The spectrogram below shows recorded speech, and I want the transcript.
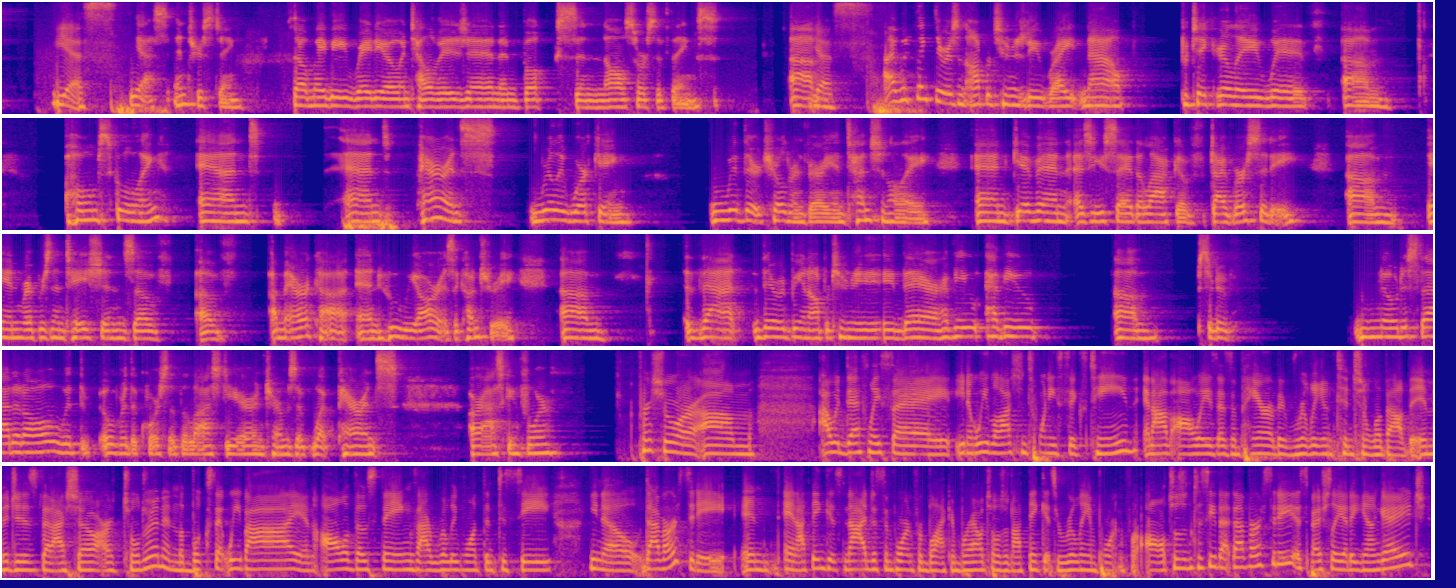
Yes. Yes. Interesting. So maybe radio and television and books and all sorts of things. Um, yes. I would think there is an opportunity right now, particularly with um, homeschooling and and parents really working with their children very intentionally. And given, as you say, the lack of diversity um, in representations of of America and who we are as a country, um, that there would be an opportunity there. Have you have you um, sort of noticed that at all with over the course of the last year in terms of what parents are asking for? For sure. Um, I would definitely say, you know, we launched in 2016, and I've always, as a parent, been really intentional about the images that I show our children and the books that we buy and all of those things. I really want them to see, you know, diversity. And, and I think it's not just important for Black and Brown children, I think it's really important for all children to see that diversity, especially at a young age.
